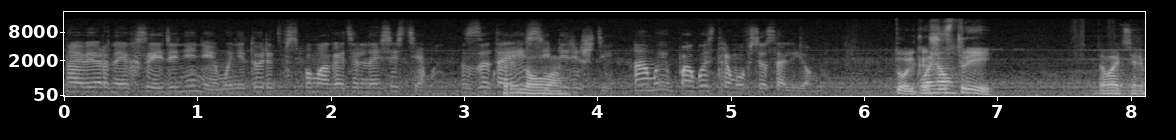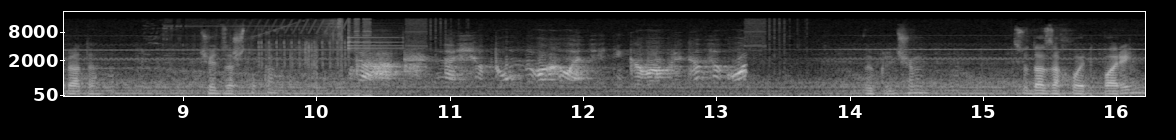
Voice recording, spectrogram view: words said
Наверное, их соединение мониторит вспомогательная система. Затаись Хреново. и пережди, а мы по-быстрому все сольем. Только Понял. шустрей. Давайте, ребята. Что это за штука? Так, насчет умного холодильника вам придется го- Выключим. Сюда заходит парень.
